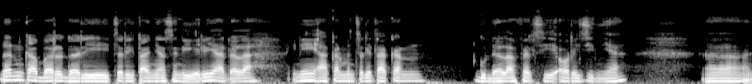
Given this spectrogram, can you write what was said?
Dan kabar dari ceritanya sendiri adalah ini akan menceritakan Gundala versi originnya. Uh,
